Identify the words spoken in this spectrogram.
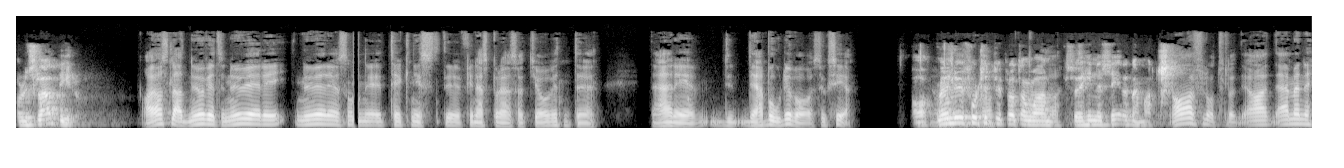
Har du sladd i dem? Ja, jag har sladd. Nu, vet du, nu är det, nu är det sån eh, teknisk eh, finess på det här så att jag vet inte. Det här, är, det, här borde vara succé. Ja. Men nu fortsätter vi prata om Vanek så jag hinner se den här matchen. Ja, förlåt. förlåt. Ja, nej, men, eh,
